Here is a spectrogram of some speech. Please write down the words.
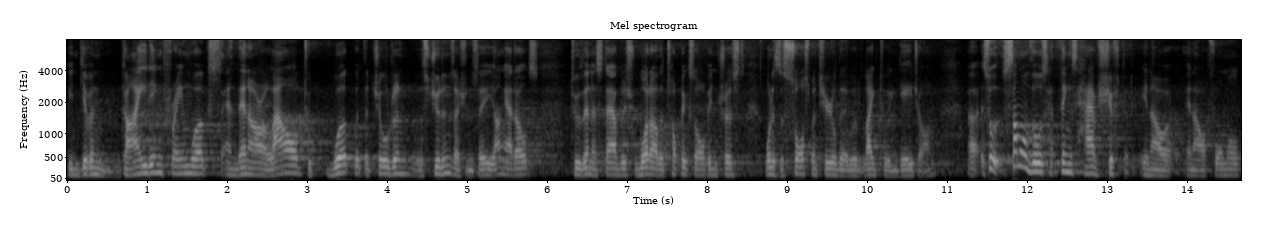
been given guiding frameworks and then are allowed to work with the children, the students, I should say, young adults, to then establish what are the topics of interest, what is the source material that we would like to engage on. Uh, so some of those things have shifted in our, in our formal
